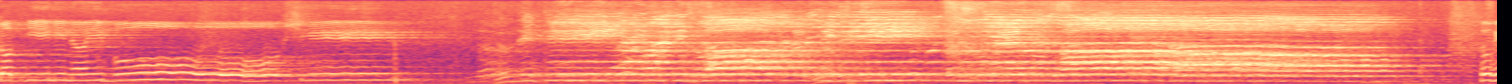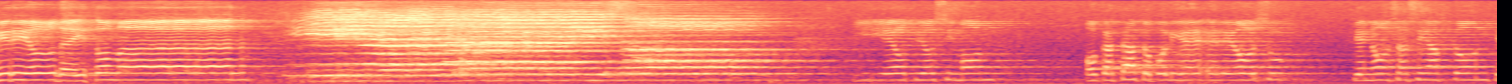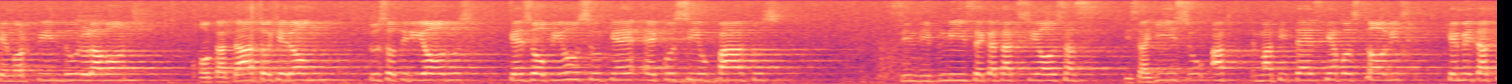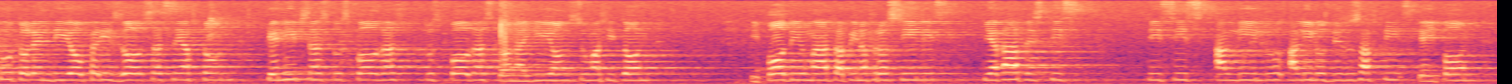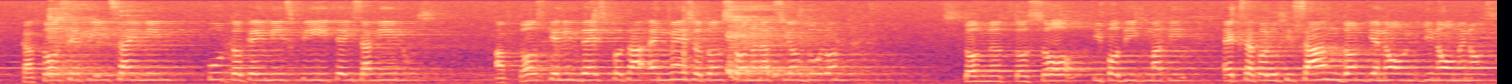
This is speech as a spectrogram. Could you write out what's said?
Të lëm ju do t'jini në i bufshi. Του Κυρίου δεηθόμεν. Κύριε ο Θεός ημών, ο κατά το πολυέ ελεόσου, και νόσα σε αυτόν και μορφήν δούλου λαβών, ο κατά το καιρόν του σωτηριώδους και ζωπιού σου και εκουσίου πάθους, συντυπνήσε καταξιώσας της Αγίης σου αυ- μαθητές και Αποστόλης και μετά τούτο λεντίο περιζώσας σε Αυτόν και νύψας τους πόδας, τους πόδας των Αγίων σου μαθητών υπόδειγμα ταπεινοφροσύνης και αγάπης της της εις αλλήλου, αλλήλους δίδους αυτής και υπόν, καθώς επίησα ημίν, ούτω και εμείς ποιείτε εις αλλήλους, αυτός και νυν δέσποτα εν μέσω των σώνων αξιών δούλων, τον τόσο υποδείγματι εξακολουθήσαντων γενών γινόμενος,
